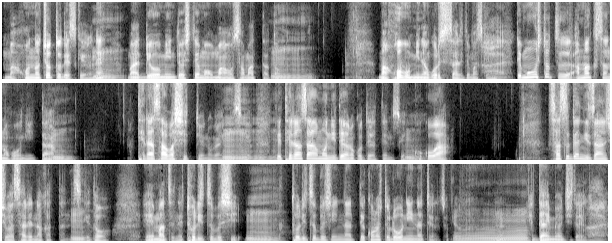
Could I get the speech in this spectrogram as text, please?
まあほんのちょっとですけどね、うん。まあ領民としてもまあ収まったと。うんうん。まあほぼ皆殺しされてますけど、ね。はい。でもう一つ天草の方にいたうん寺沢氏っていうのがいるんですけど、うんうんうんで寺沢も似たようなことやってるんですけど、うん。ここはさすがに斬首はされなかったんですけど、えーまずね取り潰し。うん取り潰しになってこの人浪人になっちゃうんですよ、うん。ん大名時代が。はい。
